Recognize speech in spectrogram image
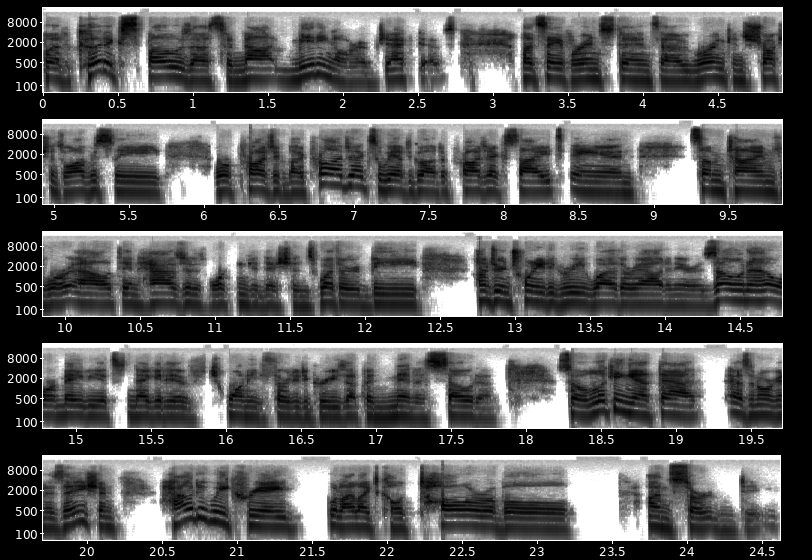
but could expose us to not meeting our objectives. Let's say, for instance, uh, we're in construction, so obviously we're project by project, so we have to go out to project sites, and sometimes we're out in hazardous working conditions, whether it be 120 degree weather out in Arizona, or maybe it's negative 20, 30 degrees up in Minnesota. So, looking at that as an organization, how do we create what I like to call tolerable uncertainty.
